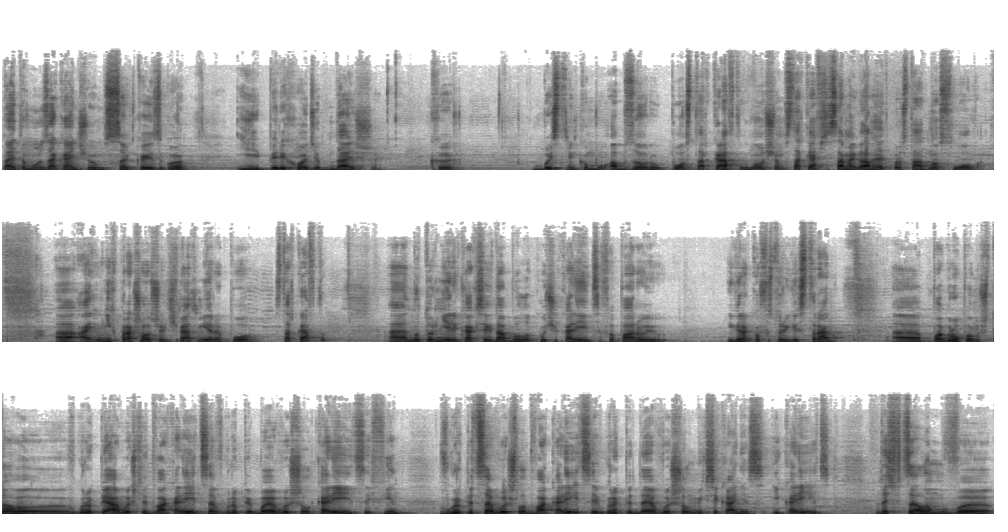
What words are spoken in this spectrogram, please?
Поэтому заканчиваем с CSGO и переходим дальше к быстренькому обзору по StarCraft. Ну, в общем, в StarCraft самое главное это просто одно слово. А, а у них прошел чемпионат мира по StarCraft. А, на турнире, как всегда, было куча корейцев и пару игроков из других стран. А, по группам что? В группе А вышли два корейца, в группе Б вышел кореец и фин, в группе С вышло два корейца, и в группе Д вышел мексиканец и кореец. То есть в целом в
